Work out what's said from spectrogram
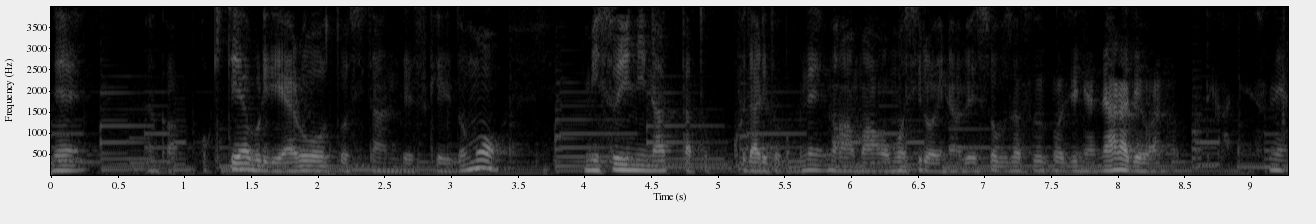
ねなんか掟破りでやろうとしたんですけれども未遂になったと。下りとかもねまあまあ面白いな。ベスト・オブ・ザ・スーパージュニアならではのって感じですね。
